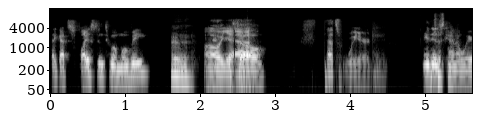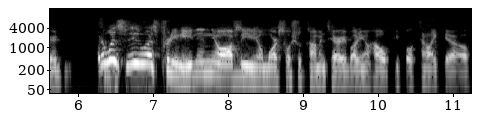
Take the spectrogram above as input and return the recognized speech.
that got spliced into a movie Hmm. Oh yeah. so That's weird. It is kind of weird, but it was it was pretty neat, and you know, obviously, you know, more social commentary about you know how people kind of like you know,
